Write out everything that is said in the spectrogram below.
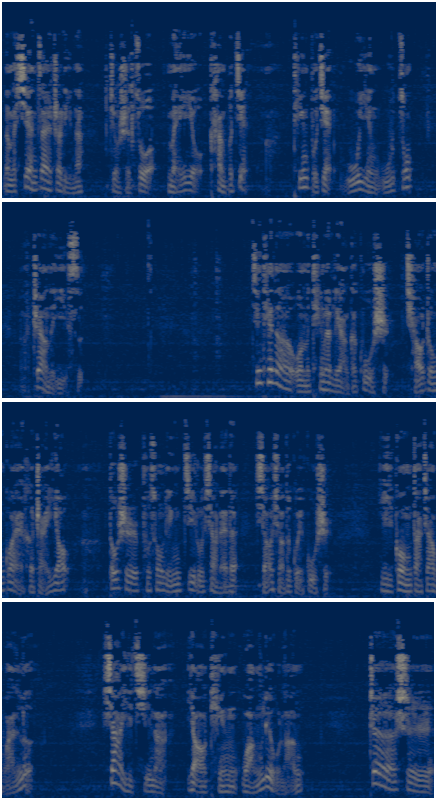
那么现在这里呢，就是做没有，看不见。听不见，无影无踪，啊，这样的意思。今天呢，我们听了两个故事，《桥中怪》和《宅妖》，啊，都是蒲松龄记录下来的小小的鬼故事，以供大家玩乐。下一期呢，要听王六郎，这是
